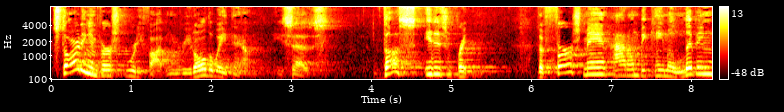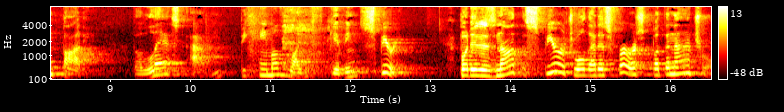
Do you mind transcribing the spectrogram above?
Starting in verse 45, I'm going to read all the way down. He says, Thus it is written, the first man, Adam, became a living body. The last Adam became a life giving spirit. But it is not the spiritual that is first, but the natural,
